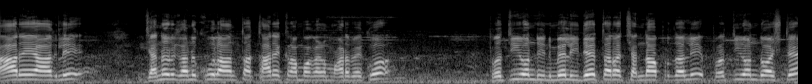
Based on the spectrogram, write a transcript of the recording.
ಯಾರೇ ಆಗಲಿ ಜನರಿಗೆ ಅನುಕೂಲ ಅಂತ ಕಾರ್ಯಕ್ರಮಗಳು ಮಾಡಬೇಕು. ಪ್ರತಿಯೊಂದು ಇನ್ಮೇಲೆ ಇದೇ ಥರ ಚಂದಾಪುರದಲ್ಲಿ ಪ್ರತಿಯೊಂದು ಅಷ್ಟೇ,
